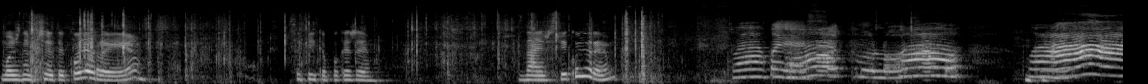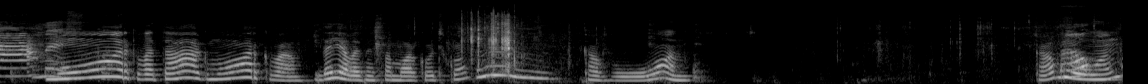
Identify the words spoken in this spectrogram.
Можна вчити кольори. Софійка, покажи. Знаєш всі кольори? Морква, так, морква. Де я вас знайшла морквочку? Кавун. Кавун.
